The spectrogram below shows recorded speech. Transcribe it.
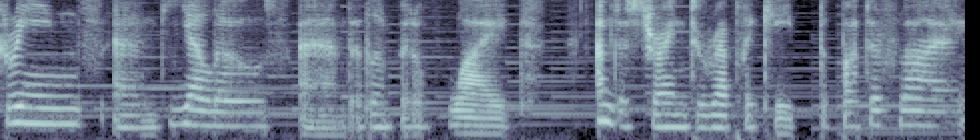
greens and yellows and a little bit of white. I'm just trying to replicate the butterfly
